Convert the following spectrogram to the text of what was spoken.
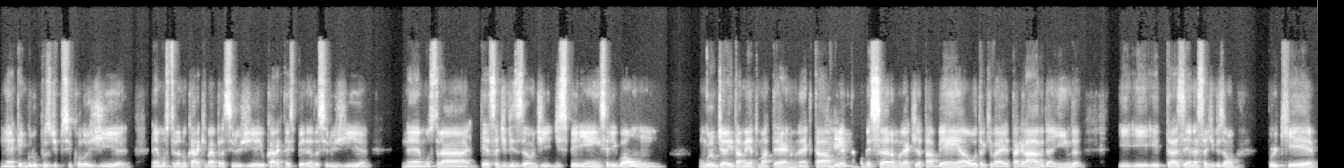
né? Tem grupos de psicologia, né? Mostrando o cara que vai para a cirurgia e o cara que está esperando a cirurgia, né? Mostrar, ter essa divisão de, de experiência ali, igual um, um grupo de aleitamento materno, né? Que tá, a mulher que está começando, a mulher que já está bem, a outra que vai estar tá grávida ainda, e, e, e trazendo essa divisão porque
